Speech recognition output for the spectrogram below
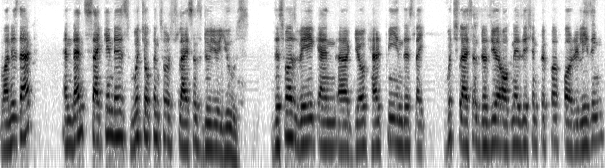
One is that. And then second is which open source license do you use? This was vague and uh, Georg helped me in this like which license does your organization prefer for releasing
